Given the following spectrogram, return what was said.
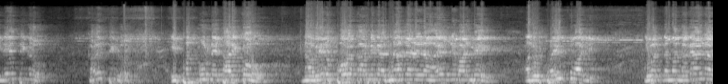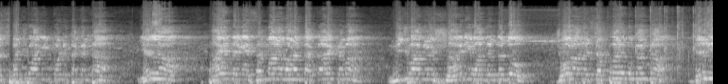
ಇದೇ ತಿಂಗಳು, ಕಳೆದ ತಿಂಗಳು ಇಪ್ಪತ್ತ್ ಮೂರನೇ ತಾರೀಕು ನಾವೇನು ಪೌರ ಕಾರ್ಮಿಕರ ದಿನಾಚರಣೆಯನ್ನು ಆಯೋಜನೆ ಮಾಡಿದ್ವಿ. ಅದು ಪ್ರಯುಕ್ತವಾಗಿ ಇವತ್ತು ನಮ್ಮ ನಗರನ ಸ್ವಚ್ಛವಾಗಿ ಇಟ್ಕೊಂಡಿರ್ತಕ್ಕಂಥ ಎಲ್ಲ ತಾಯಂದರಿಗೆ ಸನ್ಮಾನ ಮಾಡಂತ ಕಾರ್ಯಕ್ರಮ ನಿಜವಾಗ್ಲೂ ಶ್ಲಾಘನೀಯವಾದಂಥದ್ದು ಜೋರಾದ ಚಪ್ಪಾಳೆ ಮುಖಾಂತರ ಜನನಿ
